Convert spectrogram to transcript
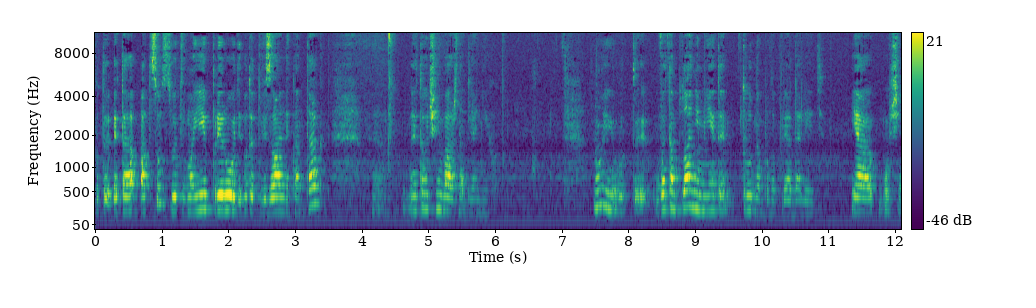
вот это отсутствует в моей природе, вот этот визуальный контакт, э, это очень важно для них. Ну и вот э, в этом плане мне это трудно было преодолеть я очень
